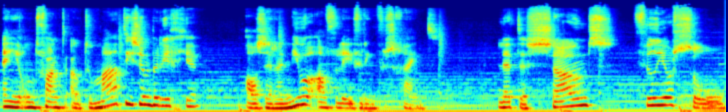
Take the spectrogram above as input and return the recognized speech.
en je ontvangt automatisch een berichtje als er een nieuwe aflevering verschijnt. Let the sounds fill your soul.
